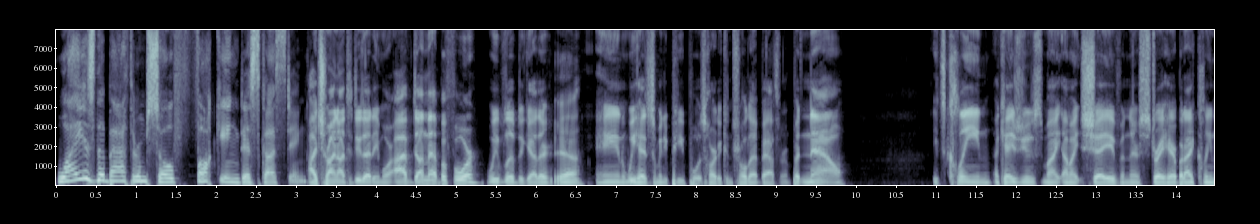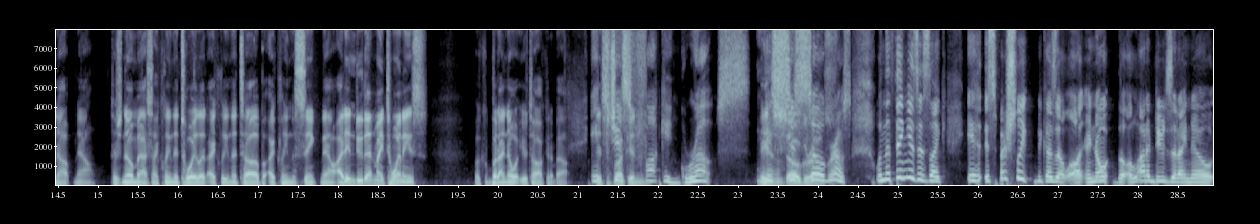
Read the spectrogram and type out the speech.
Why is the bathroom so fucking disgusting? I try not to do that anymore. I've done that before. We've lived together, Yeah. and we had so many people. It's hard to control that bathroom. But now it's clean. Occasionally, I might I might shave and there's stray hair, but I clean up now. There's no mess. I clean the toilet. I clean the tub. I clean the sink now. I didn't do that in my twenties, but but I know what you're talking about. It's, just fucking, gross. It's It's, so just so gross. gross. When the thing is, is like, it, especially because a lot, I know the, a lot of dudes that I know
